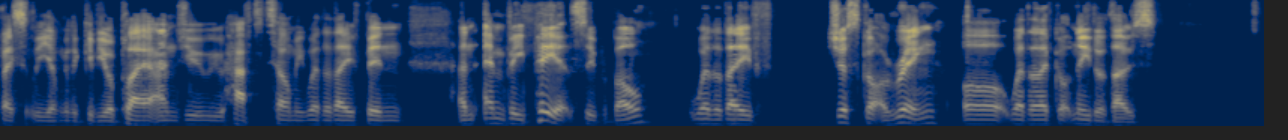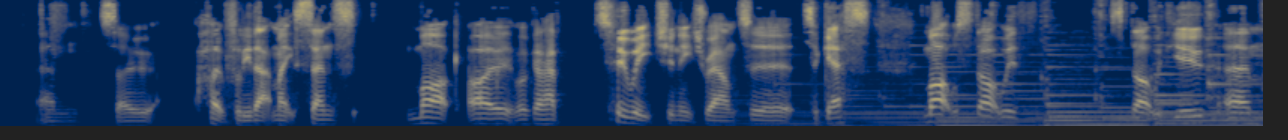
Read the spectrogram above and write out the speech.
basically I'm going to give you a player and you have to tell me whether they've been an MVP at Super Bowl, whether they've just got a ring or whether they've got neither of those. Um, so hopefully that makes sense. Mark, I, we're going to have two each in each round to, to guess. Mark, we'll start with start with you, um,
